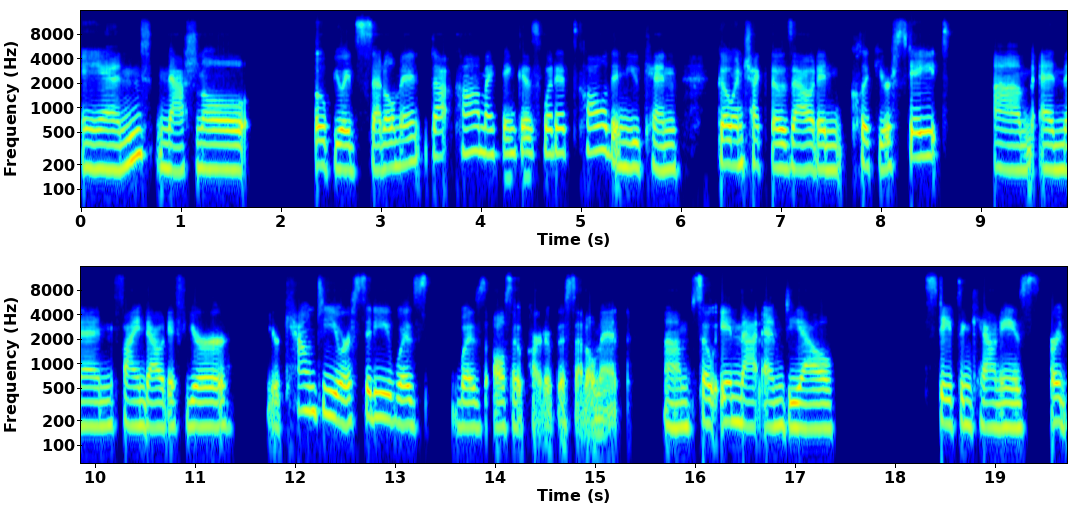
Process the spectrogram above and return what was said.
and national opioidsettlement.com, I think is what it's called. And you can go and check those out and click your state um, and then find out if your your county or city was was also part of the settlement. Um, so in that MDL, states and counties or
